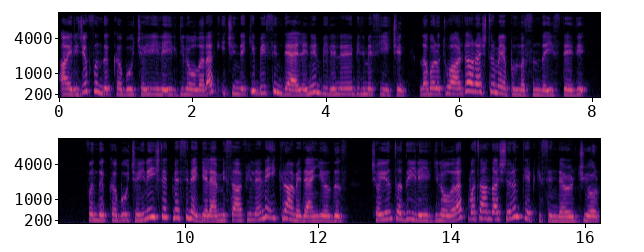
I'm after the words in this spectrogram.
Ayrıca fındık kabuğu çayı ile ilgili olarak içindeki besin değerlerinin bilinebilmesi için laboratuvarda araştırma yapılmasını da istedi. Fındık kabuğu çayını işletmesine gelen misafirlerine ikram eden Yıldız, çayın tadı ile ilgili olarak vatandaşların tepkisini de ölçüyor.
